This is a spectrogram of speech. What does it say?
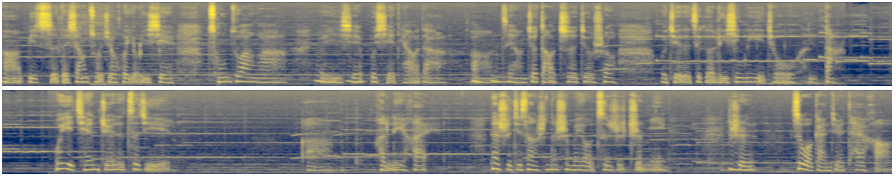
啊，彼此的相处就会有一些冲撞啊，有一些不协调的啊，这样就导致就是说，我觉得这个离心力就很大。我以前觉得自己啊很厉害，但实际上是那是没有自知之明，是自我感觉太好，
